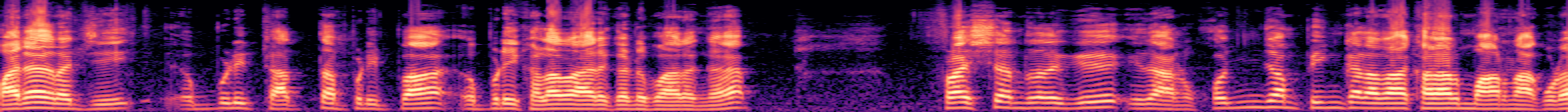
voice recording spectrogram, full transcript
மர இறைச்சி எப்படி தத்த பிடிப்பாக எப்படி கலராக இருக்குன்னு பாருங்கள் ஃப்ரெஷ்ன்றதுக்கு இதான். கொஞ்சம் பிங்க் கலராக கலர் மாறினா கூட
